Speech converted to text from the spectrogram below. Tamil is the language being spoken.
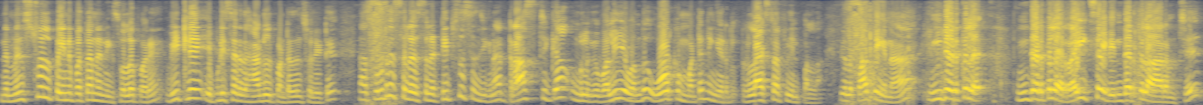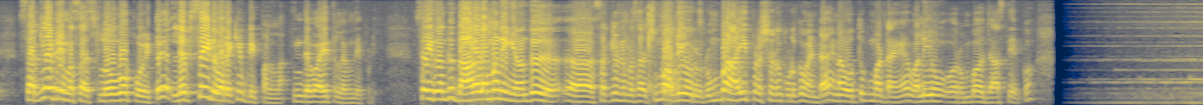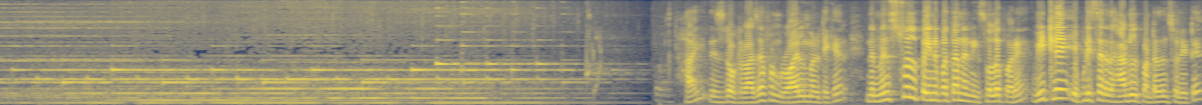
இந்த மின்ஸ்ட்ரல் பெயினை பற்றி நான் நீங்கள் சொல்ல போகிறேன் வீட்டிலே எப்படி சார் இதை ஹேண்டில் பண்ணுறதுன்னு சொல்லிட்டு நான் சொல்கிற சில சில டிப்ஸ் செஞ்சீங்கன்னா டிராஸ்டிக்காக உங்களுக்கு வலியை வந்து ஓவர் கம் மட்டும் நீங்கள் ரிலாக்ஸாக ஃபீல் பண்ணலாம். இதில் பார்த்தீங்கன்னா இந்த இடத்துல இந்த இடத்துல ரைட் சைடு இந்த இடத்துல ஆரம்பிச்சு சர்க்குலேட்டரி மசாஜ் ஸ்லோவாக போயிட்டு லெஃப்ட் சைடு வரைக்கும் இப்படி பண்ணலாம். இந்த வயத்துல இருந்து இப்படி. ஸோ இது வந்து தாராளமாக நீங்கள் வந்து சர்க்குலேட்டரி மசாஜ் சும்மா அப்படியே ஒரு ரொம்ப ஹை ப்ரெஷரும் கொடுக்க வேண்டாம். ஏன்னா ஒத்துக்க மாட்டாங்க. வலியும் ரொம்ப ஜாஸ்தி இருக்கும். Hi this doctor Raja from Royal Multicare இந்த மென்ஸ்ட்ரல் பெயினை பற்றி நான் நீங்கள் சொல்ல போகிறேன் வீட்டிலே எப்படி சார் இதை ஹேண்டில் பண்ணுறதுன்னு சொல்லிட்டு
